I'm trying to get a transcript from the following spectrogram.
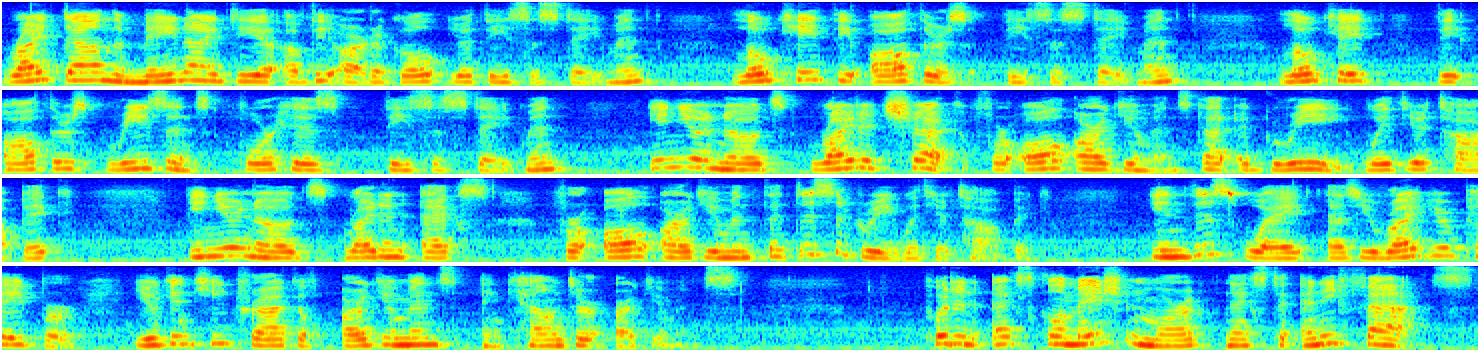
Write down the main idea of the article, your thesis statement, locate the author's thesis statement, locate the author's reasons for his thesis statement. In your notes, write a check for all arguments that agree with your topic. In your notes, write an X for all arguments that disagree with your topic. In this way, as you write your paper, you can keep track of arguments and counter arguments. Put an exclamation mark next to any facts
